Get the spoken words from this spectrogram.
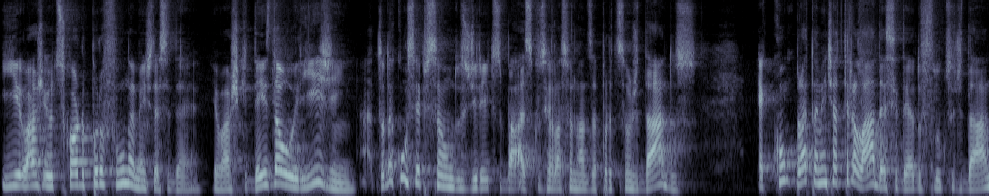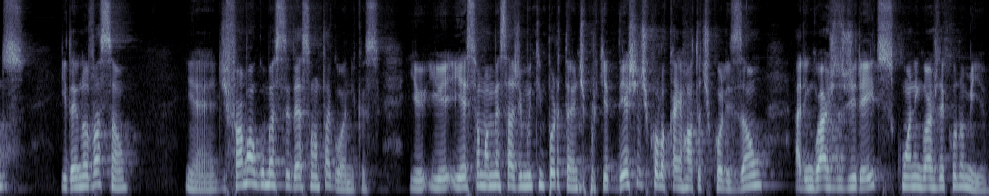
E eu, acho, eu discordo profundamente dessa ideia. Eu acho que desde a origem, toda a concepção dos direitos básicos relacionados à proteção de dados é completamente atrelada a essa ideia do fluxo de dados e da inovação. É, de forma alguma essas ideias são antagônicas. E, e, e, essa é uma mensagem muito importante, porque deixa de colocar em rota de colisão a linguagem dos direitos com a linguagem da economia.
